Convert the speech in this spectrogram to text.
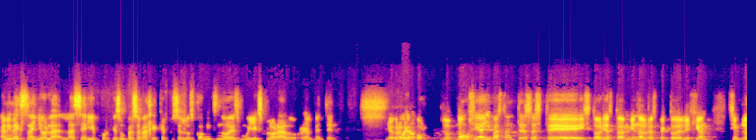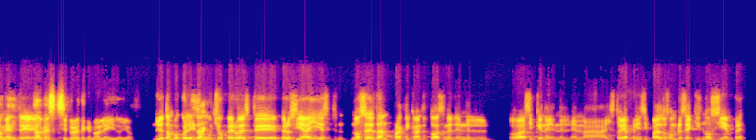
a mí me extrañó la, la, serie porque es un personaje que pues en los cómics no es muy explorado realmente, ¿no? Yo creo que por... no, sí hay eh, bastantes este, historias también al respecto de Legión, simplemente... Tal vez simplemente que no he leído yo. Yo tampoco he leído mucho, pero, este, pero sí hay, este, no se dan prácticamente todas en el, en el ahora sí que en, el, en, la historia principal de los hombres X, no siempre,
